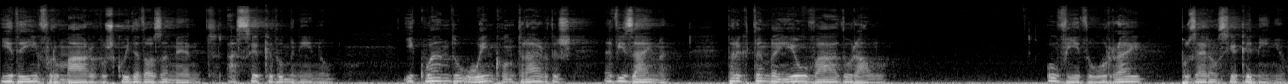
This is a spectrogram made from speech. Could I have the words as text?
Ide informar-vos cuidadosamente acerca do menino, e quando o encontrardes, avisai-me, para que também eu vá adorá-lo. Ouvido o rei, puseram-se a caminho.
